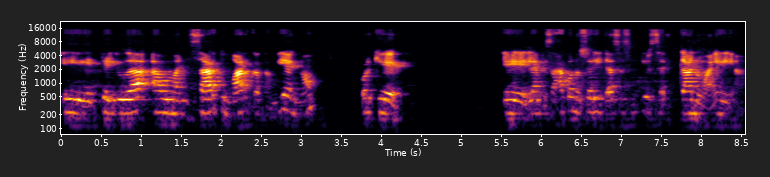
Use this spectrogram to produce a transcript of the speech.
eh, te ayuda a humanizar tu marca también, ¿no? Porque eh, la empezás a conocer y te hace sentir cercano a ella.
